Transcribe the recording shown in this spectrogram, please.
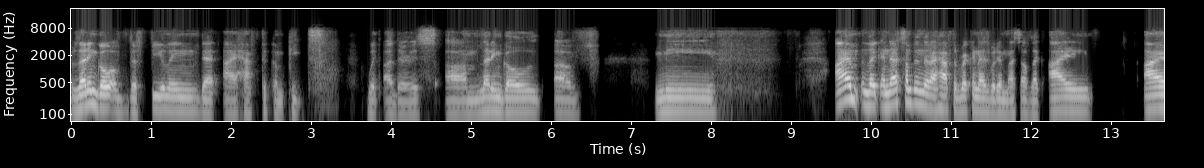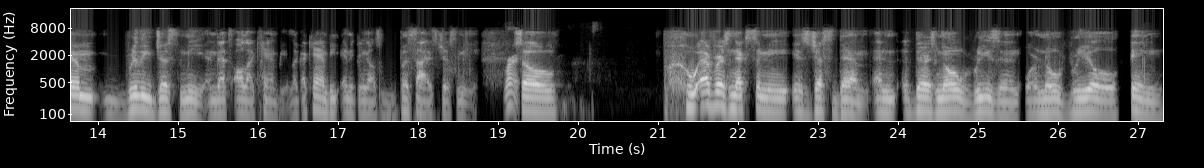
letting go of the feeling that I have to compete with others, um, letting go of me. I'm like, and that's something that I have to recognize within myself. Like, I, I am really just me, and that's all I can be. Like, I can't be anything else besides just me. Right. So whoever is next to me is just them, and there's no reason or no real thing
